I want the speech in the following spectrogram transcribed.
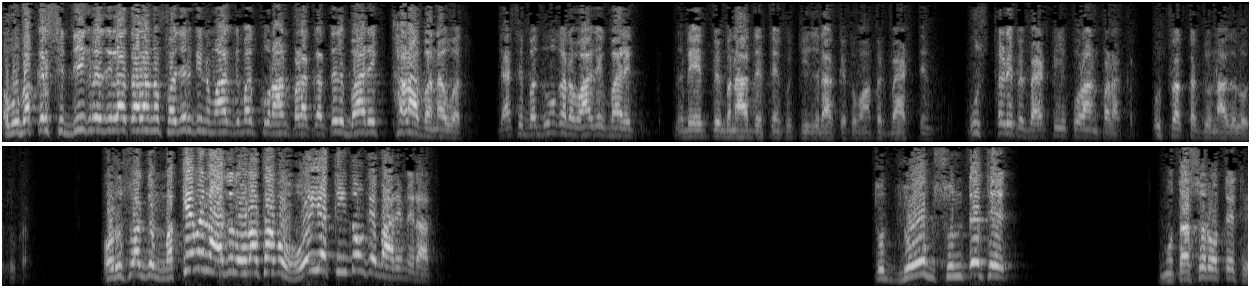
ابو بکر صدیق رضی اللہ تعالیٰ نے فجر کی نماز کے بعد قرآن پڑھا کرتے تھے، باہر ایک تھڑا بنا ہوا تھا۔ جیسے بدوؤں کا رواج ایک بار ایک ریت پہ بنا دیتے ہیں، کوئی چیز رکھ کے تو وہاں پھر بیٹھتے ہیں۔ اس تھڑے پہ بیٹھ کے یہ قرآن پڑھا کر اس وقت تک جو نازل ہو چکا۔ اور اس وقت جو مکے میں نازل ہو رہا تھا، وہ ہو ہی عقیدوں کے بارے میں رات۔ تو لوگ سنتے تھے، متاثر ہوتے تھے۔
